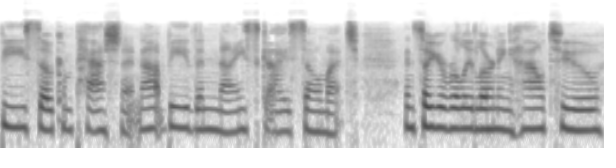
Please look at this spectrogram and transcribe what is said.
be so compassionate, not be the nice guy so much. And so you're really learning how to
